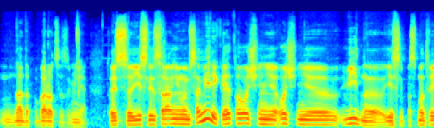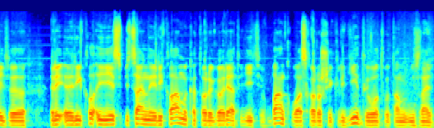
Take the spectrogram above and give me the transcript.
надо побороться за меня. То есть, если сравниваем с Америкой, это очень, очень э, видно, если посмотреть э, есть специальные рекламы, которые говорят, идите в банк, у вас хороший кредит, и вот вы там, не знаю,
